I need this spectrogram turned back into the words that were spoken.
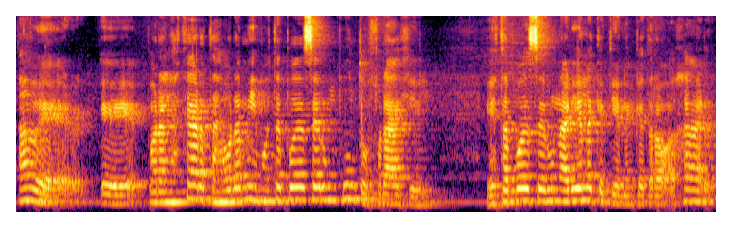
a ver, eh, para las cartas ahora mismo este puede ser un punto frágil. Esta puede ser un área en la que tienen que trabajar.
